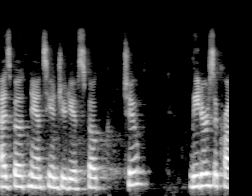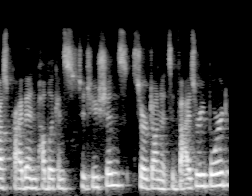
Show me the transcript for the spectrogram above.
As both Nancy and Judy have spoke to, leaders across private and public institutions served on its advisory board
